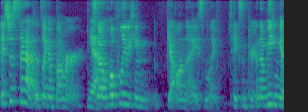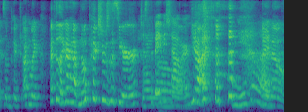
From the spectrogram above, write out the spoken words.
it's just sad it's like a bummer Yeah. so hopefully we can get on the ice and like take some pictures and then we can get some pictures i'm like i feel like i have no pictures this year Just I the baby know. shower. yeah yeah. i know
